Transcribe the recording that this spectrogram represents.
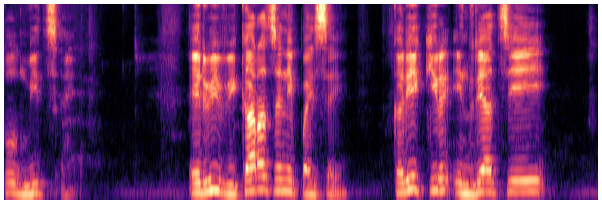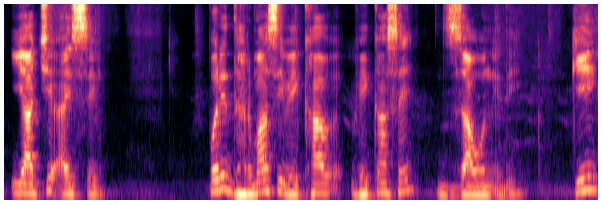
तो मीच आहे. एरवी विकाराचे नि पैसे करी किर इंद्रियाची याची ऐसे परी धर्मासी वेखा वेकासे जावो नेदी की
